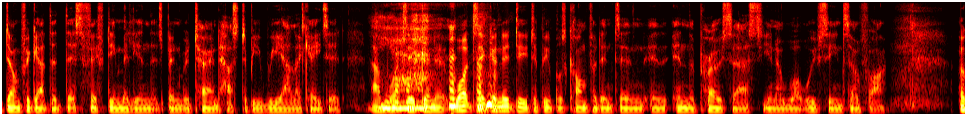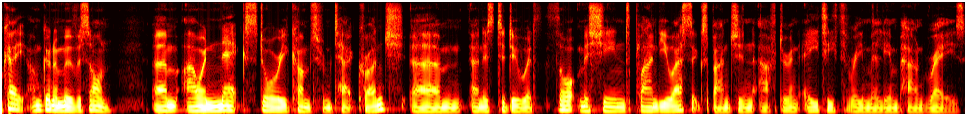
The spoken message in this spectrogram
don't forget that this 50 million that's been returned has to be reallocated. And what's it gonna what's it gonna do to people's confidence in, in in the process? You know what we've seen so far. Okay, I'm going to move us on. Um, our next story comes from TechCrunch um, and is to do with Thought Machine's planned US expansion after an 83 million pound raise.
